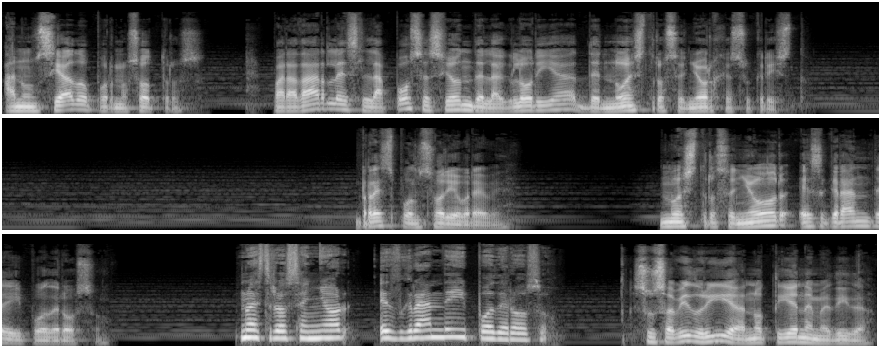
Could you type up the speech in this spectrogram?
anunciado por nosotros, para darles la posesión de la gloria de nuestro Señor Jesucristo. Responsorio breve. Nuestro Señor es grande y poderoso. Nuestro Señor es grande y poderoso. Su sabiduría no tiene medida.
